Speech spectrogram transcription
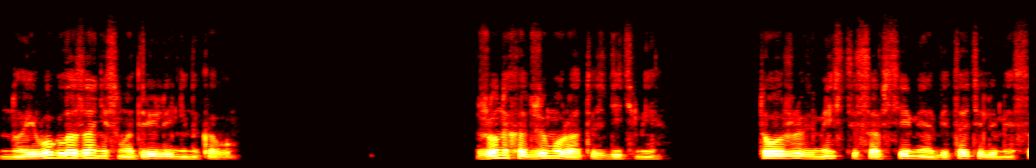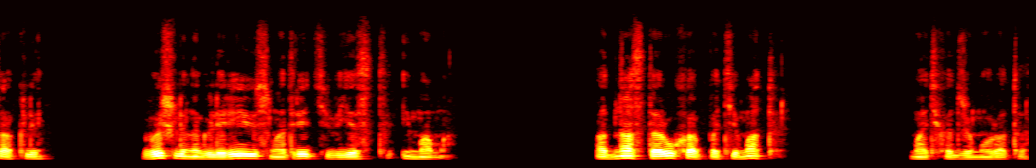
но его глаза не смотрели ни на кого. Жены Хаджи Мурата с детьми тоже вместе со всеми обитателями Сакли вышли на галерею смотреть въезд имама. Одна старуха Патимат, мать Хаджи Мурата,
